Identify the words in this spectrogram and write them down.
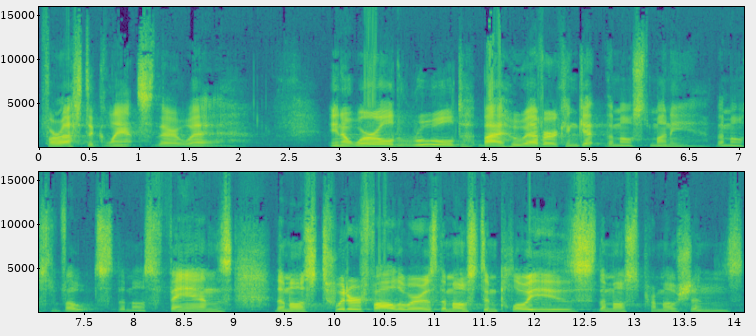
for us to glance their way. In a world ruled by whoever can get the most money, the most votes, the most fans, the most Twitter followers, the most employees, the most promotions,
